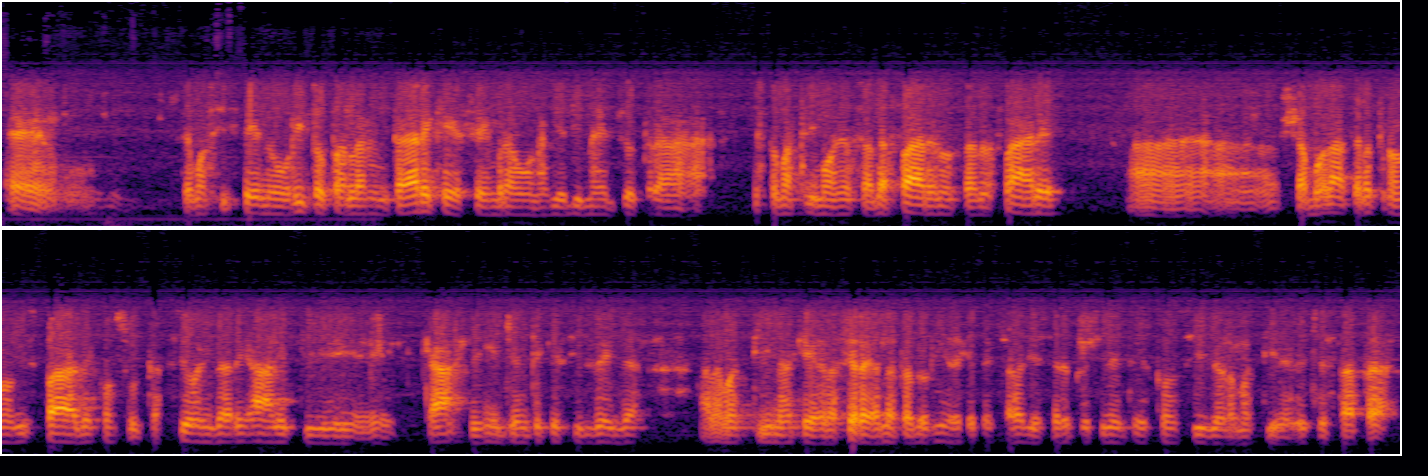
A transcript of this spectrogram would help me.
eh, stiamo assistendo a un rito parlamentare che sembra una via di mezzo tra questo matrimonio sa da fare, non sa da fare, a sciabolate alla trono di spade, consultazioni da reality, casting, gente che si sveglia alla mattina, che la sera è andata a dormire, che pensava di essere Presidente del Consiglio, la mattina invece è stata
